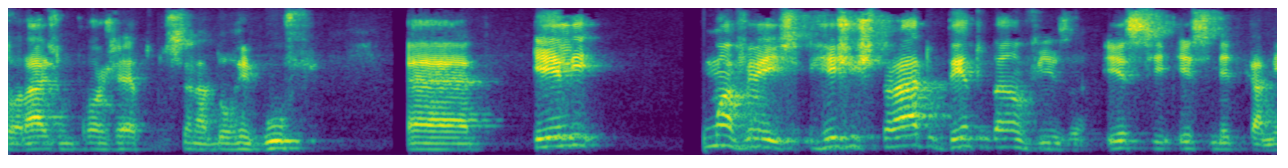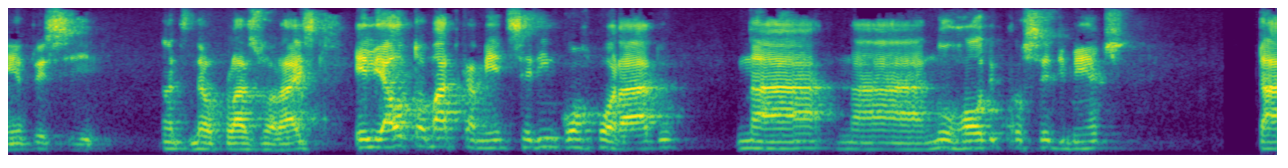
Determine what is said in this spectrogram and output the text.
orais, um projeto do senador Regufe, é, ele, uma vez registrado dentro da Anvisa esse, esse medicamento, esse antineoplastos orais, ele automaticamente seria incorporado na, na, no rol de procedimentos da,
